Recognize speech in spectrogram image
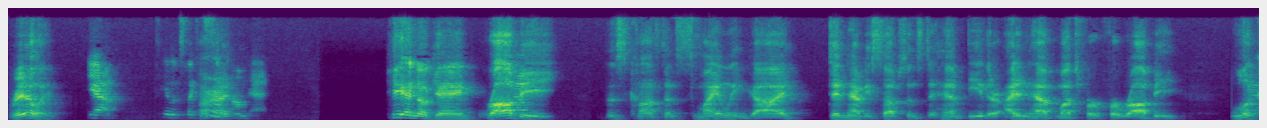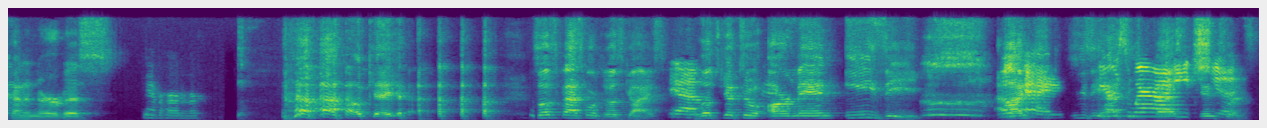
Really? Yeah. He looks like a All right. sitcom dad. He had no game. Robbie, this constant smiling guy, didn't have any substance to him either. I didn't have much for for Robbie. Looked Yeah. kind of nervous. Never heard of her. okay. so let's fast forward to those guys. Yeah. Let's get to our man Eazy. okay. Eazy Here's where I eat shit. entrance.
